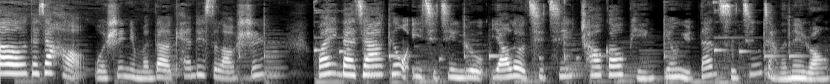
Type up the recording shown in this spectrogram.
Hello，大家好，我是你们的 Candice 老师，欢迎大家跟我一起进入幺六七七超高频英语单词精讲的内容，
